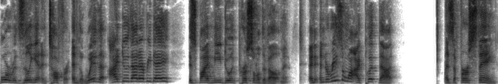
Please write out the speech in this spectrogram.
more resilient and tougher. And the way that I do that every day is by me doing personal development. And, and the reason why I put that as the first thing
